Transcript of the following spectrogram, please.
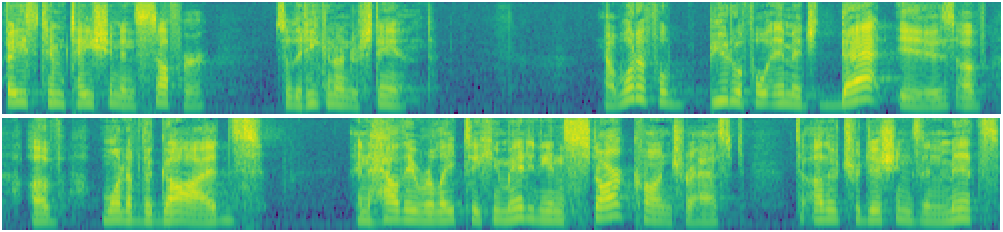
face temptation and suffer so that he can understand. Now, what a beautiful image that is of, of one of the gods and how they relate to humanity in stark contrast to other traditions and myths.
